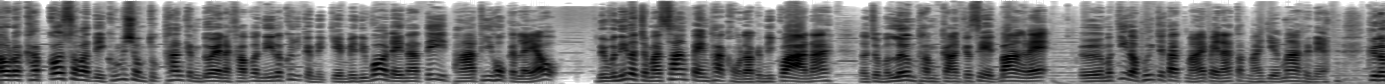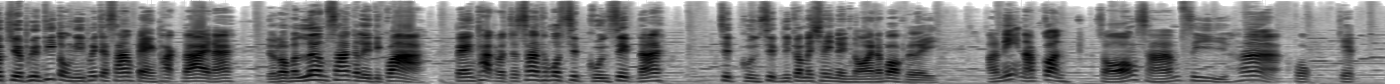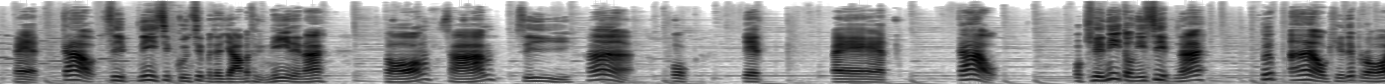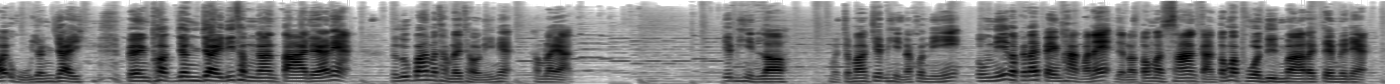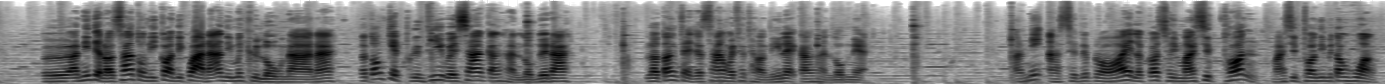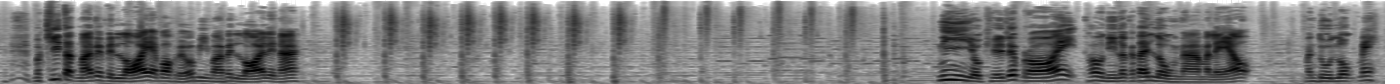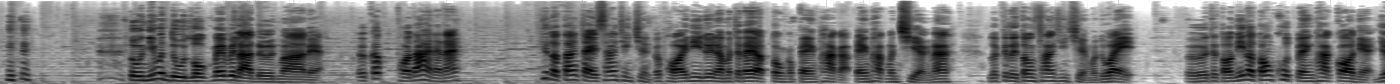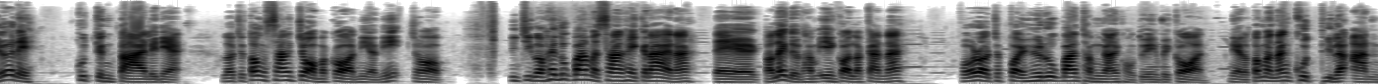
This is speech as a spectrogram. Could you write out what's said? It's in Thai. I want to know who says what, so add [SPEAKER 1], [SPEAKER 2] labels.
[SPEAKER 1] เอาละครับก็สวัสดีคุณผู้ชมทุกท่านกันด้วยนะครับ วันนี้เราก็อยู่กันในเกม Medieval Dynasty พาร์ทที่ 6 กันแล้ว เดี๋ยววันนี้เราจะมาสร้างแปลงผักของเรากันดีกว่านะ เราจะมาเริ่มทำการเกษตรบ้างและเออเมื่อกี้เราเพิ่งจะตัดไม้ไปนะ ตัดไม้เยอะมากเลยเนี่ย คือเราเคลียร์พื้นที่ตรงนี้เพื่อจะสร้างแปลงผักได้นะ เดี๋ยวเรามาเริ่มสร้างกันเลยดีกว่า แปลงผักเราจะสร้างทั้งหมด 10คูณ10 นะ 10คูณ10 นี่ก็ไม่ใช่น้อยๆนะบอกเลย อันนี้นับก่อน 2 3 4 5 6 7 8 9 10 นี่ 10คูณ10 มันจะยาวมาถึงนี่เลยนะ 2 3 4 5 6 7 8 9 โอเคนี่ตรงนี้ 10 นะปึ๊บอ้าวโอเคเรียบร้อยโอ้โหยังใหญ่ แปลงผักยังใหญ่ที่ทำงานตายแล้วเนี่ยแล้วลูกบ้านมาทำอะไรแถวนี้เนี่ยทำอะไรอะเก็บหินเหรอเหมือนจะมาเก็บหินนะคนนี้ ตรงนี้เราก็ได้แปลงผักมาแล้วเดี๋ยวเราต้องมาสร้างกันต้องมาพรวนดินมาอะไรเต็มเลยเนี่ย เออ อันนี้เดี๋ยวเราสร้างตรงนี้ก่อนดีกว่านะ อันนี้มันคือโรงนานะ เราต้องเก็บพื้นที่ไว้สร้างกังหันลมด้วยนะ เราตั้งใจจะสร้างไว้แถวๆนี้แหละกังหันลมเนี่ย อันนี้อะเสร็จเรียบร้อย แล้วก็ใช้ไม้สิบท่อน ไม้สิบท่อนนี่ไม่ต้องห่วง เมื่อกี้ตัดไม้ไปเป็นร้อยอะบอกเลยว่ามีไม้เป็นร้อยเลยนะ นี่โอเคเรียบร้อย เท่านี้เราก็ได้ลงนามาแล้ว มันดูลกไหม ตรงนี้มันดูลกไม่เวลาเดินมาเนี่ย เออก็พอได้นะนะ ที่เราตั้งใจสร้างเฉียงๆก็เพราะไอ้นี่ด้วยนะ มันจะได้แบบตรงกับแปลงผักอะแปลงผักมันเฉียงนะ แล้วก็เลยต้องสร้างเฉียงๆมาด้วย เออ แต่ตอนนี้เราต้องขุดแปลงผักก่อนเนี่ย เยอะเลย ขุดกันตายเลยเนี่ย เราจะต้องสร้างจอบมาก่อนเนี่ยอันนี้จอบ จริงๆ เราให้ลูกบ้านมาสร้างให้ก็ได้นะ แต่ตอนแรกเดี๋ยวทำเองก่อนละกันนะ เพราะเราจะปล่อยให้ลูกบ้านทำงานของตัวเองไปก่อน เนี่ยเราต้องมานั่งขุดทีละอัน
